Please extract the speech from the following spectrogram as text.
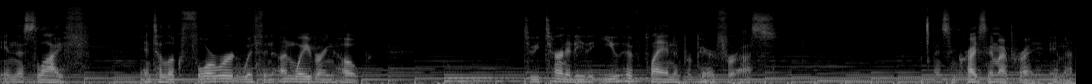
in this life and to look forward with an unwavering hope to eternity that you have planned and prepared for us. It's in Christ's name I pray. Amen.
